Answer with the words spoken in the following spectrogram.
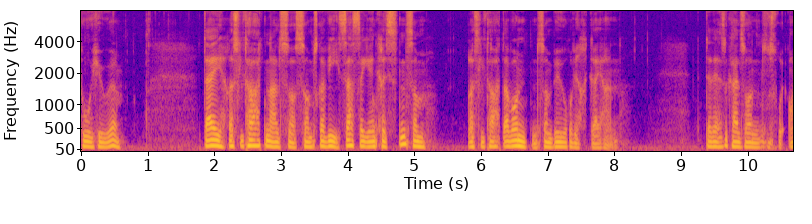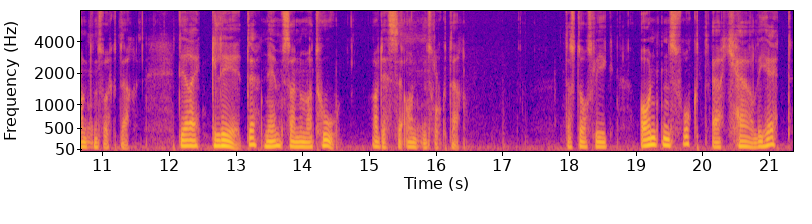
22, de resultatene altså som skal vise seg i en kristen som resultat av ånden som bor og virker i han. Det er det som kalles åndens, frukter. Der er glede som nummer to av disse åndens frukter. Det står slik Åndens frukt er kjærlighet,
